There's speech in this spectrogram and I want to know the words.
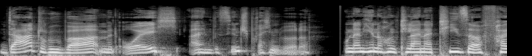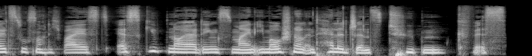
darüber mit euch ein bisschen sprechen würde. Und dann hier noch ein kleiner Teaser, falls du es noch nicht weißt. Es gibt neuerdings mein Emotional Intelligence Typen Quiz.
